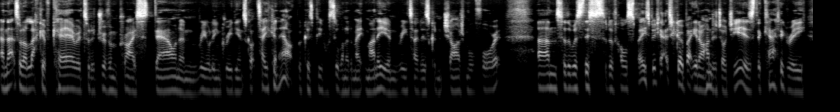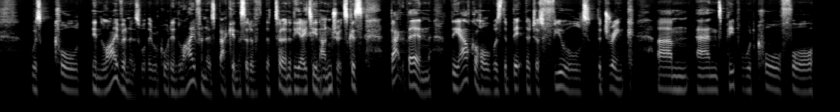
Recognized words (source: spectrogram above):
and that sort of lack of care had sort of driven price down, and real ingredients got taken out because people still wanted to make money, and retailers couldn't charge more for it. Um, so there was this sort of whole space. But if you actually go back, you know, hundred odd years, the category was called enliveners, or they were called enliveners back in the sort of the turn of the 1800s. Because back then, the alcohol was the bit that just fueled the drink, um, and people would call for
